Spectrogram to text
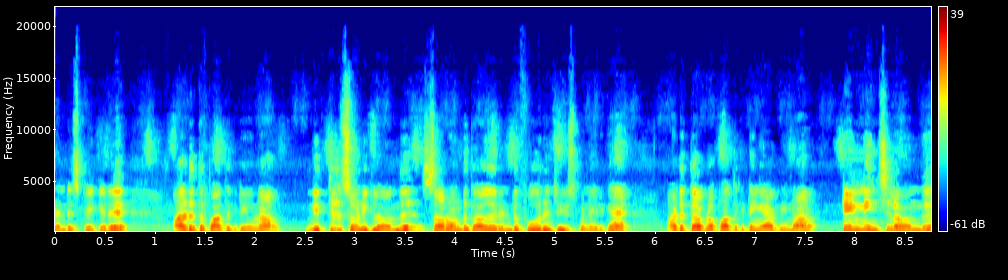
ரெண்டு ஸ்பீக்கரு அடுத்து பார்த்துக்கிட்டிங்கன்னா நித்தில் சோனிக்கில் வந்து சரௌண்டுக்காக ரெண்டு ஃபோர் இன்ச்சு யூஸ் பண்ணியிருக்கேன். அடுத்தாப்பில் பார்த்துக்கிட்டிங்க அப்படின்னா டென் இன்ச்சில் வந்து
